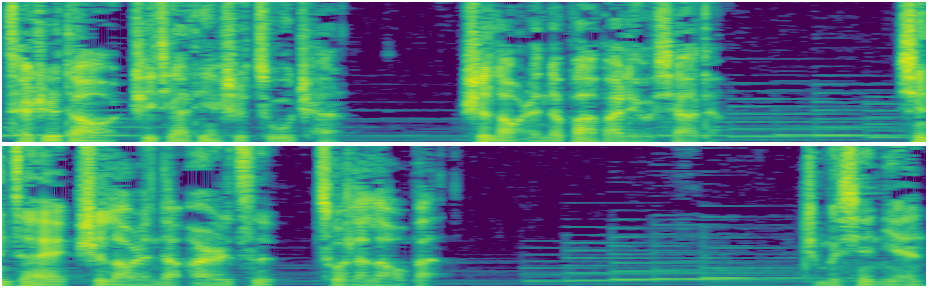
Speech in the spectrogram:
才知道这家店是祖产，是老人的爸爸留下的，现在是老人的儿子做了老板。这么些年，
